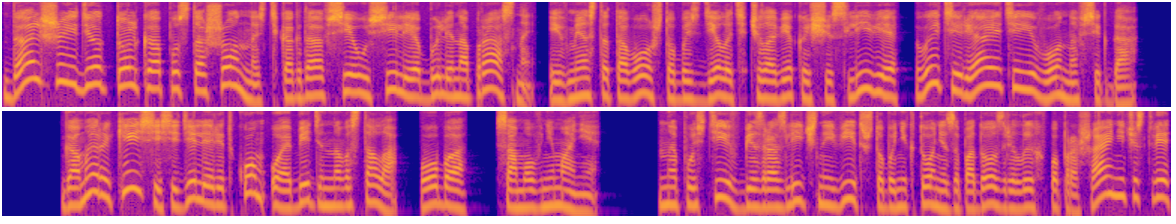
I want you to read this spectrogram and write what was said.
Дальше идет только опустошенность, когда все усилия были напрасны, и вместо того, чтобы сделать человека счастливее, вы теряете его навсегда. Гомер и Кейси сидели редком у обеденного стола, оба — само внимание. Напустив безразличный вид, чтобы никто не заподозрил их в попрошайничестве,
